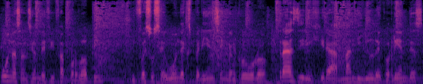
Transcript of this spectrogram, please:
una sanción de FIFA por doping y fue su segunda experiencia en el rubro tras dirigir a Mandy Yu de Corrientes.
